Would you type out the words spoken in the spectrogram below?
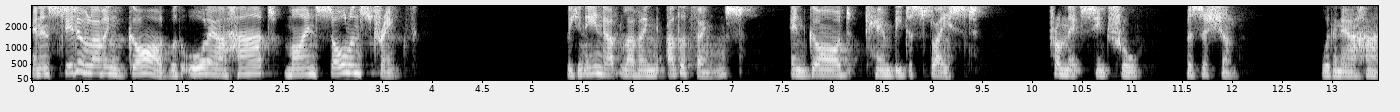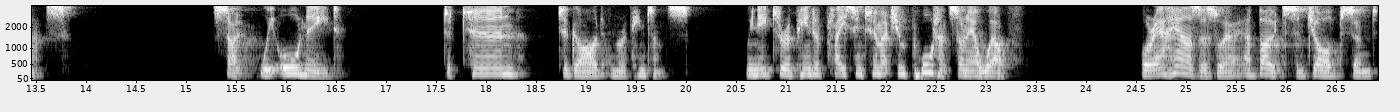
And instead of loving God with all our heart, mind, soul, and strength, we can end up loving other things, and God can be displaced from that central position within our hearts. So, we all need to turn to God in repentance. We need to repent of placing too much importance on our wealth, or our houses, or our boats, and jobs, and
